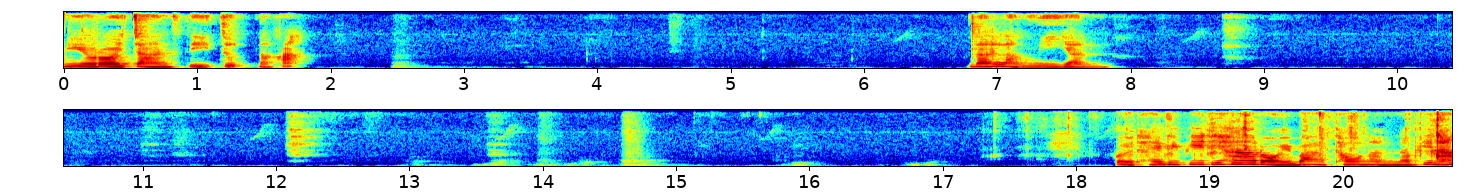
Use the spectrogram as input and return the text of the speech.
มีรอยจานสี่จุดนะคะ ด้านหลังมียันเปิปิดให้พี่ๆที่ 500 บาทเท่านั้นนะพี่นะ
